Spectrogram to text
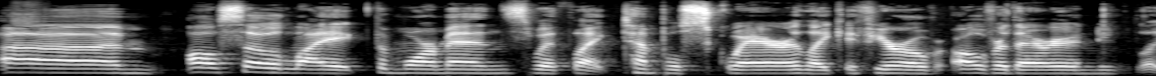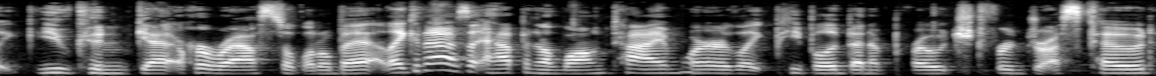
Um, also, like the Mormons with like Temple Square, like if you're over over there and you, like you can get harassed a little bit. Like that hasn't happened a long time where like people had been approached for dress code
